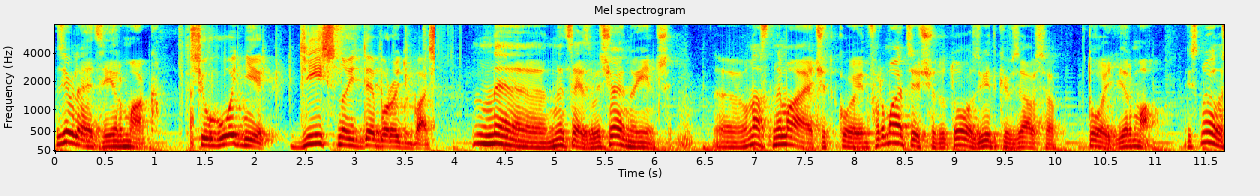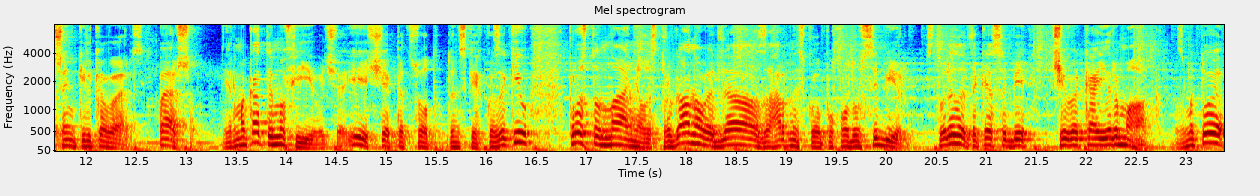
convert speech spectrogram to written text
з'являється Єрмак. Сьогодні дійсно йде боротьба. Не, не цей, звичайно, інший. Е, у нас немає чіткої інформації щодо того, звідки взявся той Єрмак. Існує лише кілька версій. Перша Єрмака Тимофійовича і ще 500 донських козаків просто найняли Строганови для загарбницького походу в Сибір. Створили таке собі ЧВК Єрмак з метою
